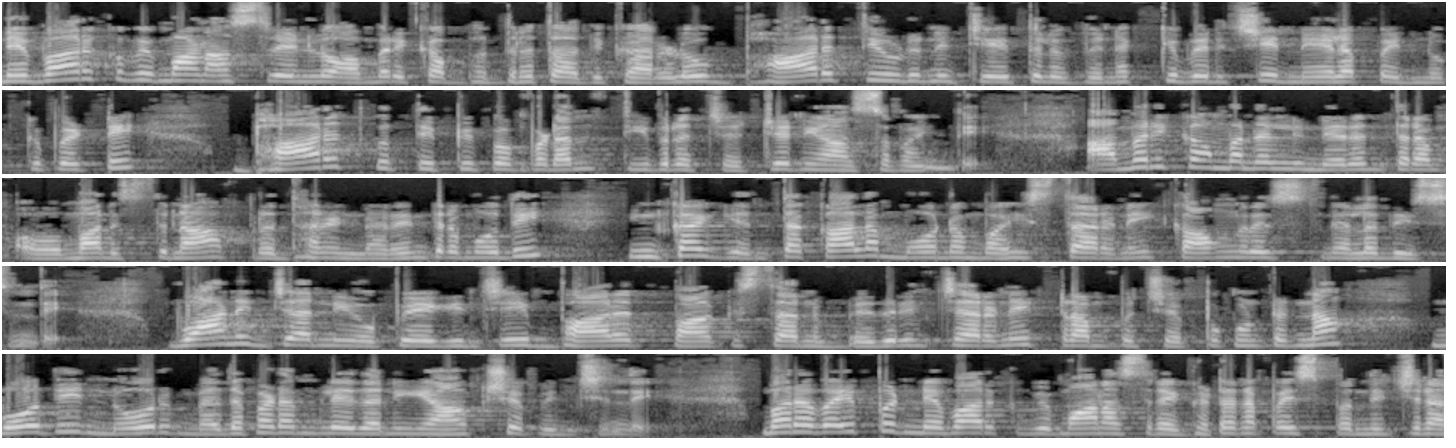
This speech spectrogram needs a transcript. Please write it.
నివారక విమానాశ్రయంలో అమెరికా భద్రతా అధికారులు భారతీయుడిని చేతులు వెనక్కి విరిచి నేలపై నొక్కిపెట్టి భారత్కు తిప్పి పంపడం తీవ్ర చర్చనీయాంశమైంది. అమెరికా మనల్ని నిరంతరం అవమానిస్తున్న ప్రధాని నరేంద్ర మోదీ ఇంకా ఎంతకాలం మౌనం వహిస్తారని కాంగ్రెస్ నిలదీసింది. వాణిజ్యాన్ని ఉపయోగించి భారత్ పాకిస్తాన్ బెదిరించారని ట్రంప్ చెప్పుకుంటున్నా మోదీ నోరు మెదపడం లేదని ఆక్షేపించింది. మరోవైపు నివారక విమానాశ్రయ ఘటనపై స్పందించిన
